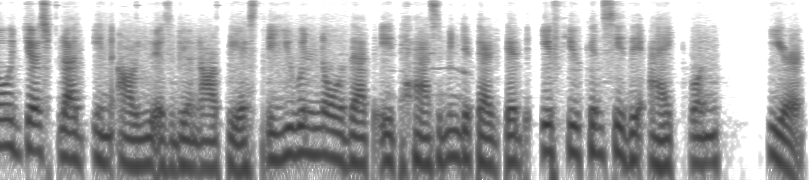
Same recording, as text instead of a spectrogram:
So just plug in our USB on our PS3. You will know that it has been detected if you can see the icon here.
